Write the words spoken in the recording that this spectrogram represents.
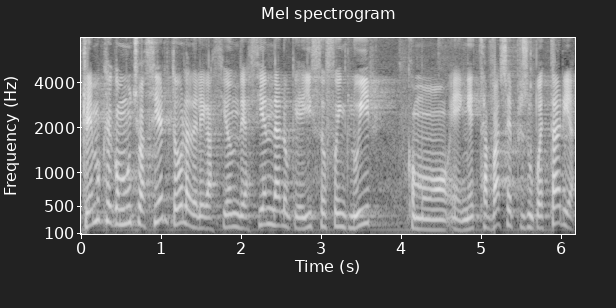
Creemos que con mucho acierto la Delegación de Hacienda lo que hizo fue incluir como en estas bases presupuestarias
